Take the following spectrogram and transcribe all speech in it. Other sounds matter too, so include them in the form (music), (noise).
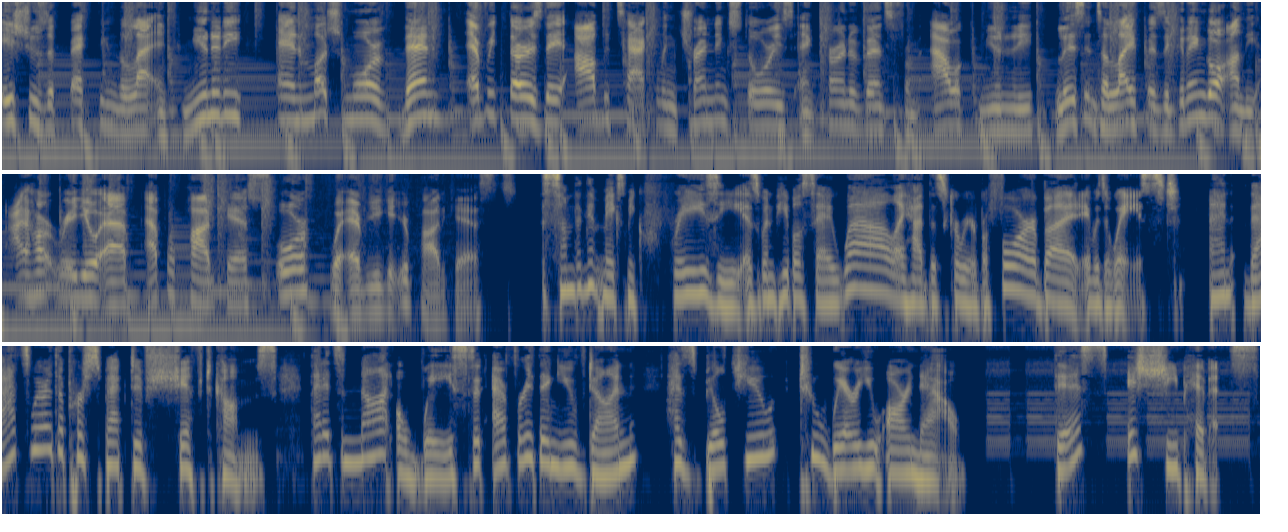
issues affecting the Latin community, and much more. Then, every Thursday, I'll be tackling trending stories and current events from our community. Listen to Life as a Gringo on the iHeartRadio app, Apple Podcasts, or wherever you get your podcasts. Something that makes me crazy is when people say, Well, I had this career before, but it was a waste. And that's where the perspective shift comes that it's not a waste, that everything you've done has built you to where you are now. This is She Pivots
